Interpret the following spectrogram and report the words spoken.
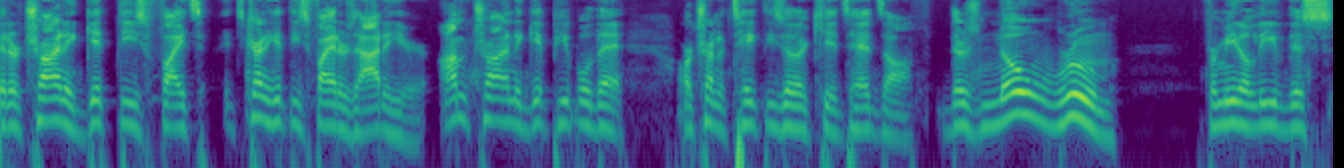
that are trying to get these fights, it's trying to get these fighters out of here. I'm trying to get people that are trying to take these other kids' heads off. There's no room for me to leave this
